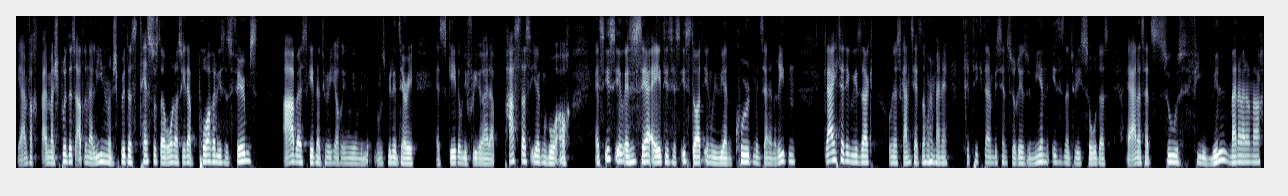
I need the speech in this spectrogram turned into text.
ja, einfach, man spürt das Adrenalin, man spürt das Testosteron aus jeder Pore dieses Films. Aber es geht natürlich auch irgendwie um die, ums Military. Es geht um die Fliegerei. Da passt das irgendwo auch es ist, es ist sehr 80s, es ist dort irgendwie wie ein Kult mit seinen Riten. Gleichzeitig, wie gesagt, um das Ganze jetzt nochmal meine Kritik da ein bisschen zu resümieren, ist es natürlich so, dass er einerseits zu viel will, meiner Meinung nach,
